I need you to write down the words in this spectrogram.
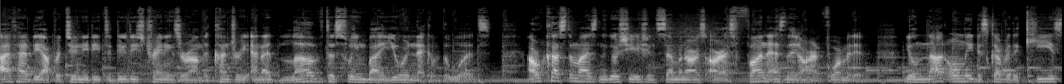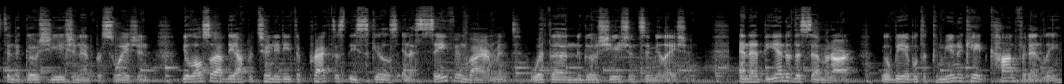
I've had the opportunity to do these trainings around the country, and I'd love to swing by your neck of the woods. Our customized negotiation seminars are as fun as they are informative. You'll not only discover the keys to negotiation and persuasion, you'll also have the opportunity to practice these skills in a safe environment with a negotiation simulation. And at the end of the seminar, you'll be able to communicate confidently,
